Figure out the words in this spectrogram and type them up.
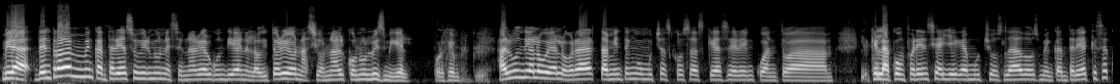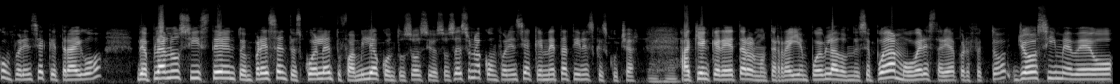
Mira, de entrada a mí me encantaría subirme a un escenario algún día en el Auditorio Nacional con un Luis Miguel, por ejemplo. Algún día lo voy a lograr. También tengo muchas cosas que hacer en cuanto a que la conferencia llegue a muchos lados. Me encantaría que esa conferencia que traigo de plano sí esté en tu empresa, en tu escuela, en tu familia o con tus socios. O sea, es una conferencia que neta tienes que escuchar. Aquí en Querétaro, en Monterrey, en Puebla, donde se pueda mover estaría perfecto. Yo sí me veo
